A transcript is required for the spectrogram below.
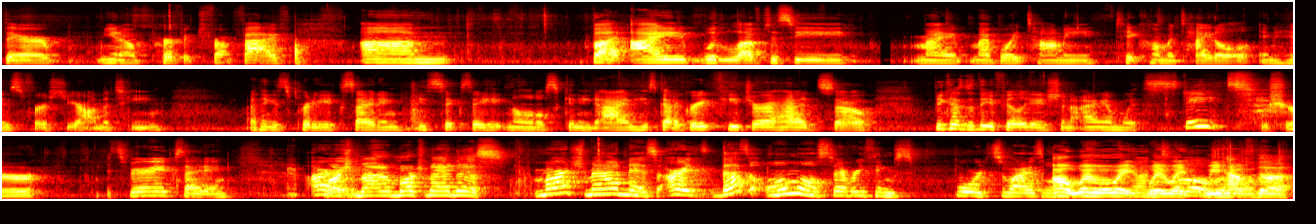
their you know perfect front five. Um, but I would love to see my my boy Tommy take home a title in his first year on the team. I think it's pretty exciting. He's six eight and a little skinny guy, and he's got a great future ahead. So, because of the affiliation, I am with State. For sure. It's very exciting. All March, right, Mad- March Madness. March Madness. All right, that's almost everything sports wise. Oh wait, wait, wait, wait, wait. We have the.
